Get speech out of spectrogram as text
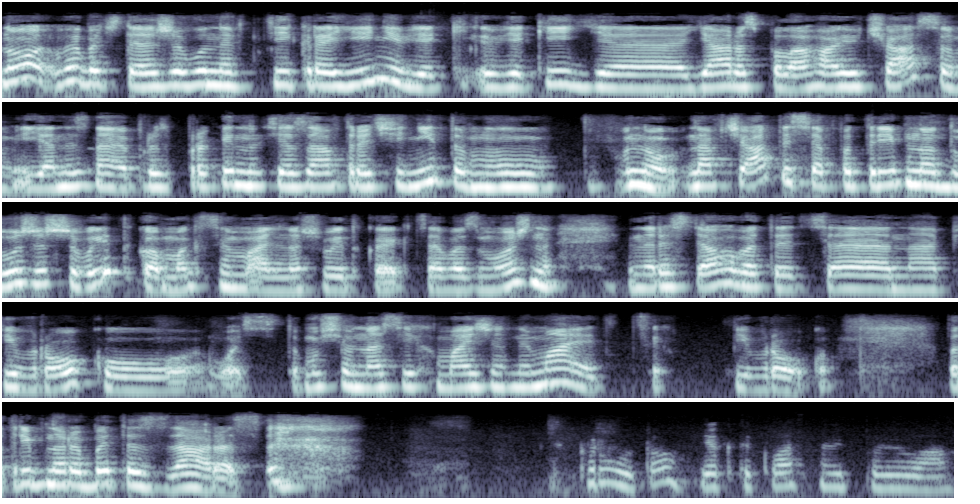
ну вибачте, я живу не в тій країні, в якій в якій е, я розполагаю часом, і я не знаю, про- я завтра чи ні. Тому ну навчатися потрібно дуже швидко, максимально швидко, як це можливо, і не розтягувати це на півроку. Ось тому, що в нас їх майже немає цих півроку. Потрібно робити зараз. Круто, як ти класно відповіла.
